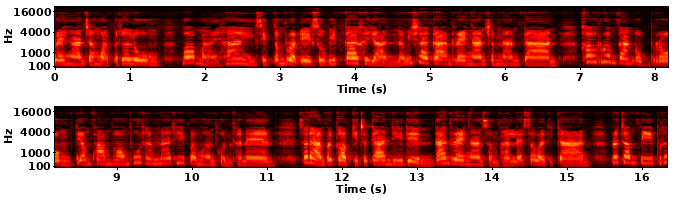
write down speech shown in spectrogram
แรงงานจังหวัดพัทลุง มอบหมายให้สิบตำรวจเอกสุวิทย์กล้าขยันนักวิชาการแรงงานชำนาญการ เข้าร่วมการอบรม เตรียมความพร้อมผู้ทำหน้าที่ประเมินผลคะแนน สถานประกอบกิจการดีเด่น ด้านแรงงานสัมพันธ์และสวัสดิการ ประจำปีพุทธ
